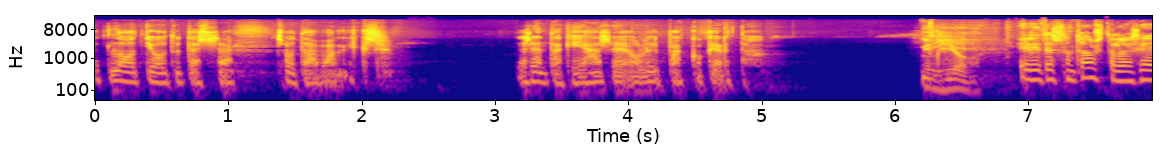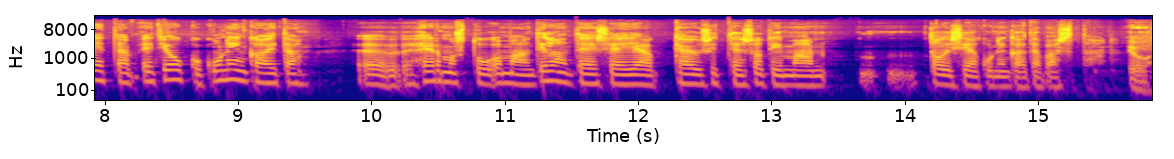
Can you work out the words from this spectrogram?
että Loot joutui tässä sotavangiksi. Ja sen takia se oli pakko kertoa. Niin joo. Eli tässä on taustalla se, että, että joukko kuninkaita hermostuu omaan tilanteeseen ja käy sitten sotimaan toisia kuninkaita vastaan. Joo,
